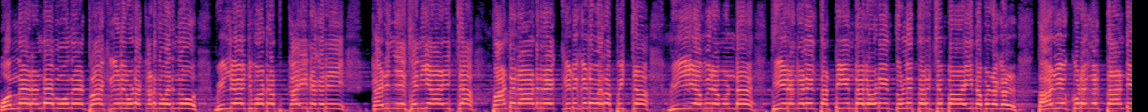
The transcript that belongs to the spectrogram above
ഒന്ന് രണ്ട് മൂന്ന് ട്രാക്കുകളിലൂടെ കടന്നു വരുന്നു. വില്ലേജ് ബോർഡർ കൈനഗരി കഴിഞ്ഞ ശനിയാഴ്ച പാണ്ടനാടിനെ കിടുകിട് വിറപ്പിച്ച വീയപുരമുണ്ട് തീരങ്ങളിൽ തട്ടിയും തലോടിയും തുള്ളിത്തെറിച്ചും പായുന്ന പുഴകൾ താഴിയക്കുടങ്ങൾ താണ്ടി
